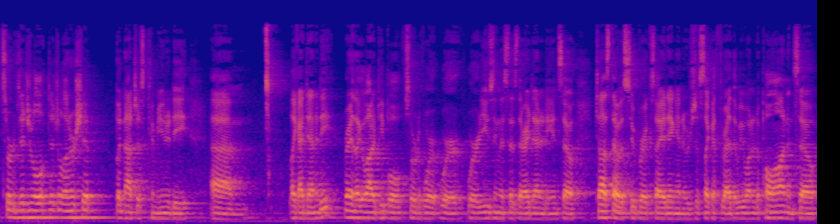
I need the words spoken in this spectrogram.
sort of digital digital ownership, but not just community, um, like identity, right? Like a lot of people sort of were, were were using this as their identity, and so to us that was super exciting, and it was just like a thread that we wanted to pull on, and so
